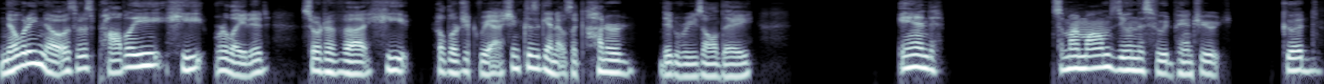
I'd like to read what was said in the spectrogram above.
nobody knows, but it's probably heat related, sort of a heat allergic reaction. Because again, it was like 100 degrees all day, and so my mom's doing this food pantry, good,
